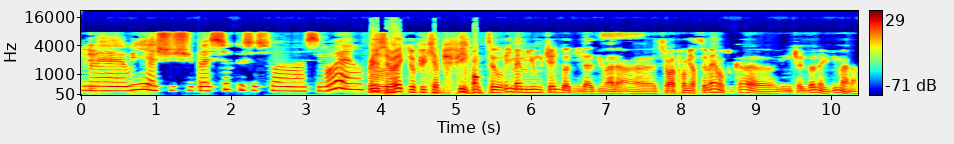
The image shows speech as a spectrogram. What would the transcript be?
Mais oui, je, suis- je suis pas sûre que ce soit si mauvais, hein. Oui, c'est vrai que depuis qu'il y a Big Bang Theory, même Young Sheldon, il a du mal. Hein. Euh, Sur la première semaine, en tout cas, euh, Young Sheldon a eu du mal. Hein.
